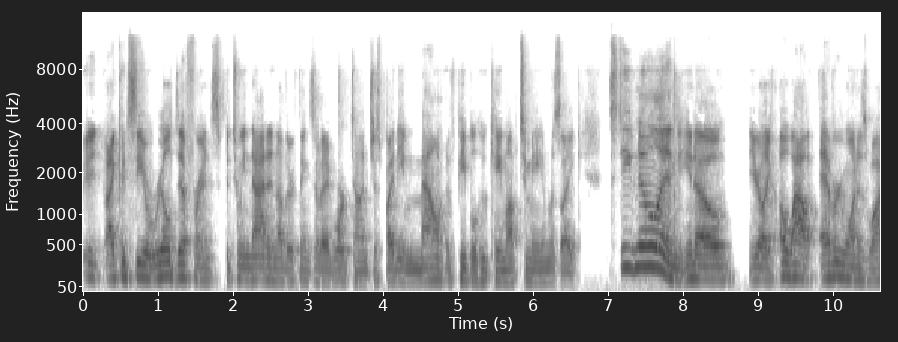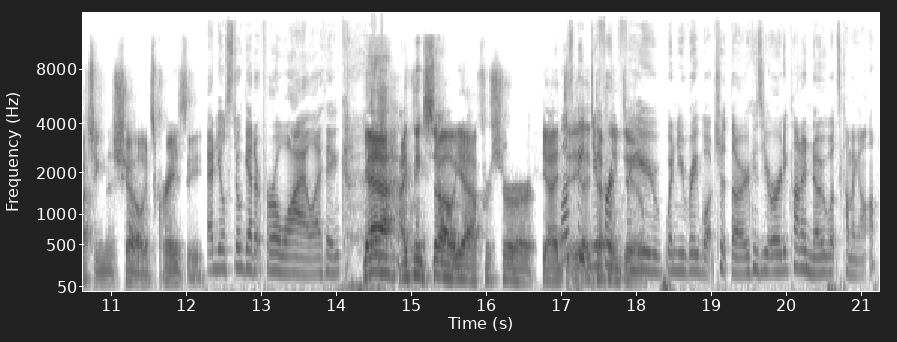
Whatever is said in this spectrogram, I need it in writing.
it, I could see a real difference between that and other things that I'd worked on just by the amount of people who came up to me and was like, Steve Newland, you know, you're like, oh, wow, everyone is watching this show. It's crazy. And you'll still get it for a while, I think. Yeah, I think so. Yeah, for sure. Yeah, It must I, be I definitely different for do. you when you rewatch it though, because you already kind of know what's coming up.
